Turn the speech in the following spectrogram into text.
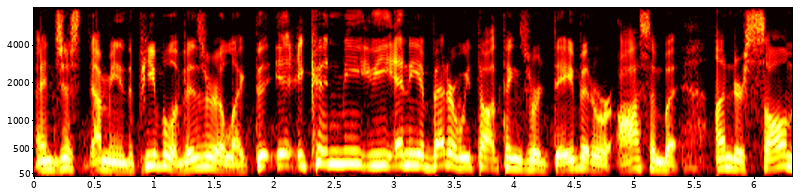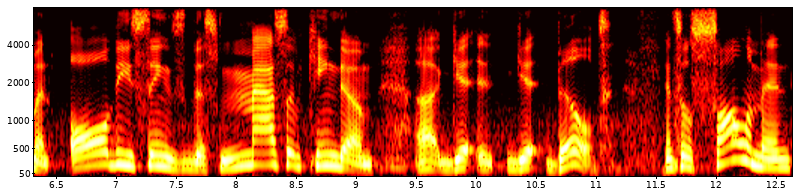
and just I mean, the people of Israel, like it, it couldn't be any better. We thought things were David were awesome, but under Solomon, all these things, this massive kingdom, uh, get get built. And so Solomon,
